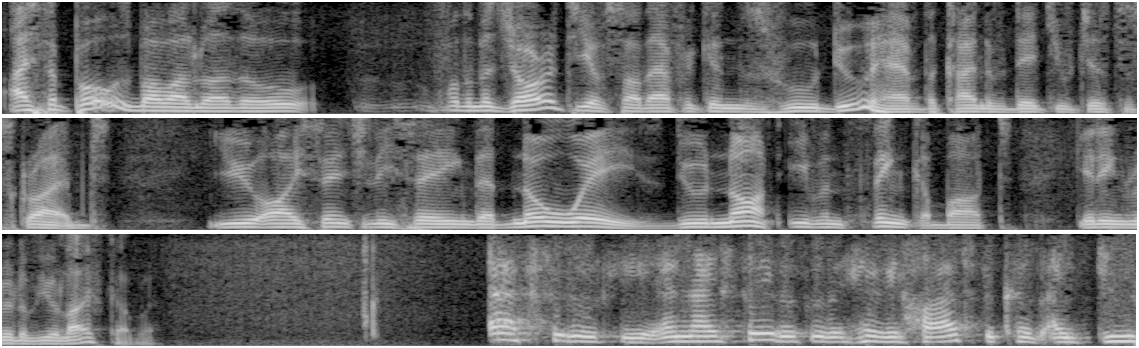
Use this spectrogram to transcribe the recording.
I suppose, Babalwa, though, for the majority of South Africans who do have the kind of debt you've just described, you are essentially saying that no ways, do not even think about getting rid of your life cover. Absolutely. And I say this with a heavy heart because I do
